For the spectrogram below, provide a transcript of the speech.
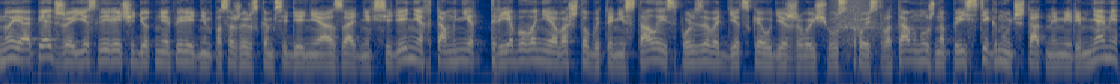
Ну и опять же, если речь идет не о переднем пассажирском сидении, а о задних сиденьях, там нет требования во что бы то ни стало использовать детское удерживающее устройство. Там нужно пристегнуть штатными ремнями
